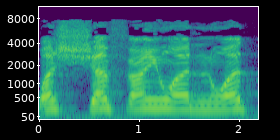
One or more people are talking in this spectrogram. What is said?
وَالشَّفْعِ وَالْوَتْرِ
